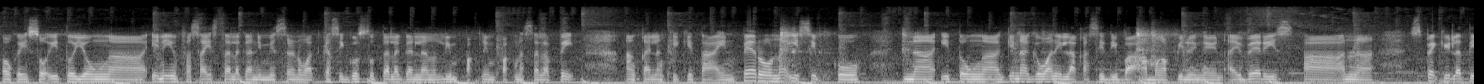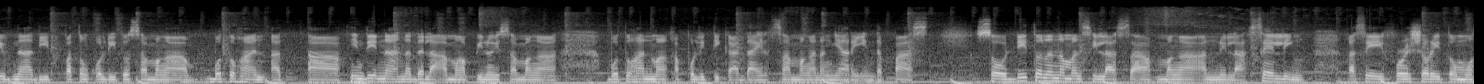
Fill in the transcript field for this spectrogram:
Okay, so ito yung uh, ini-emphasize talaga ni Mr. Nawat kasi gusto talaga lang limpak-limpak na salapi ang kailang kikitain. Pero naisip ko na itong uh, ginagawa nila kasi 'di ba ang mga Pinoy ngayon ay very uh, ano na speculative na dit patungkol dito sa mga botohan at uh, hindi na nadala ang mga Pinoy sa mga botohan mga kapolitika dahil sa mga nangyari in the past. So dito na naman sila sa mga ano nila selling kasi for sure ito mo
